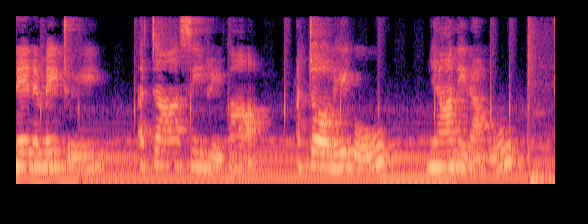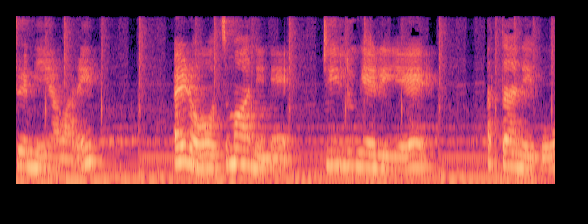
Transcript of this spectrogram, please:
နေနမိတ်တွေအတားအဆီးတွေကအတော်လေးကိုများနေတာကိုတွေ့မြင်ရပါတယ်။အဲ့တော့ကျမအနေနဲ့ဒီလူငယ်တွေရဲ့အတန်တွေကို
